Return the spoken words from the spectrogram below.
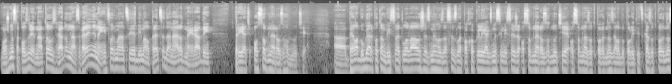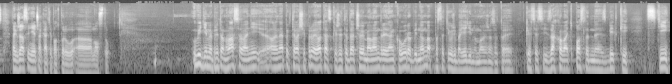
Môžeme sa pozrieť na to, vzhľadom na zverejnené informácie by mal predseda Národnej rady prijať osobné rozhodnutie. Bela Bugár potom vysvetloval, že sme ho zase zle pochopili, ak sme si mysleli, že osobné rozhodnutie je osobná zodpovednosť alebo politická zodpovednosť. Takže asi nečakáte podporu uh, mostu. Uvidíme pri tom hlasovaní, ale najprv tej vašej prvej otázke, že teda čo by mal Andrej Danko urobiť, no on má v podstate už iba jedinú možnosť a to je, keď ste si zachovať posledné zbytky cti,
